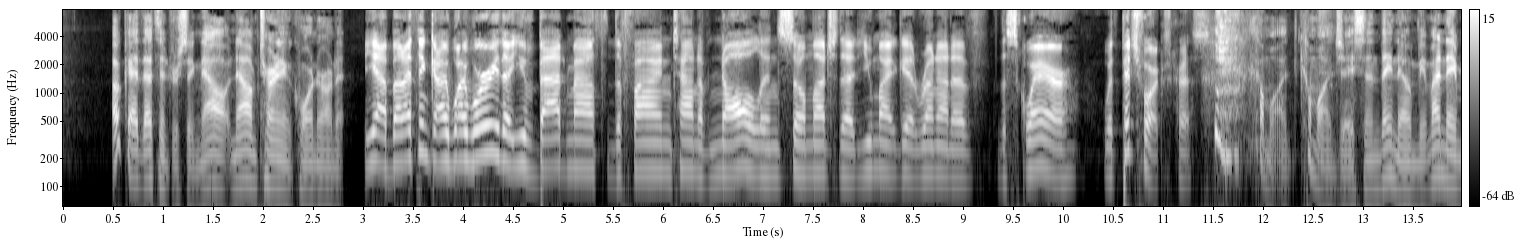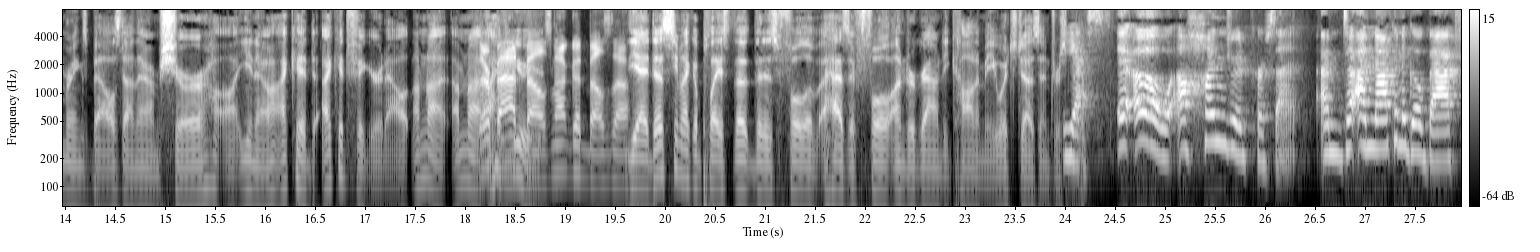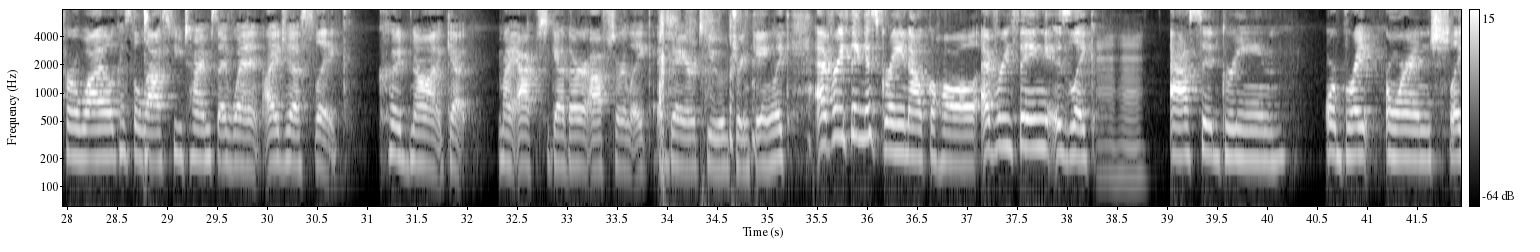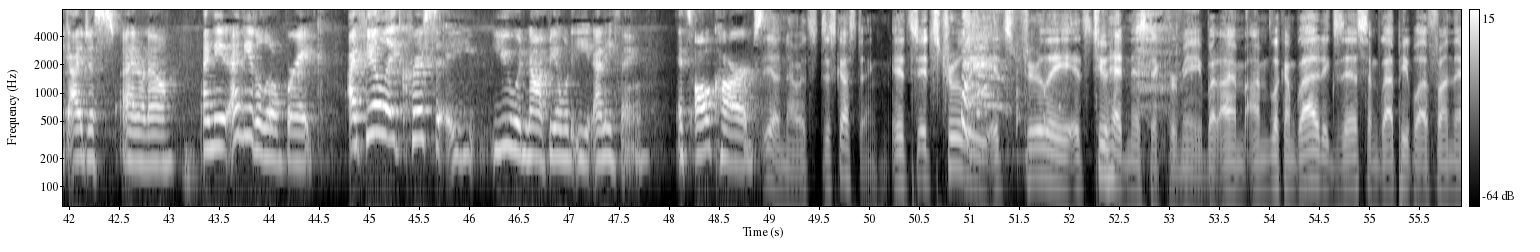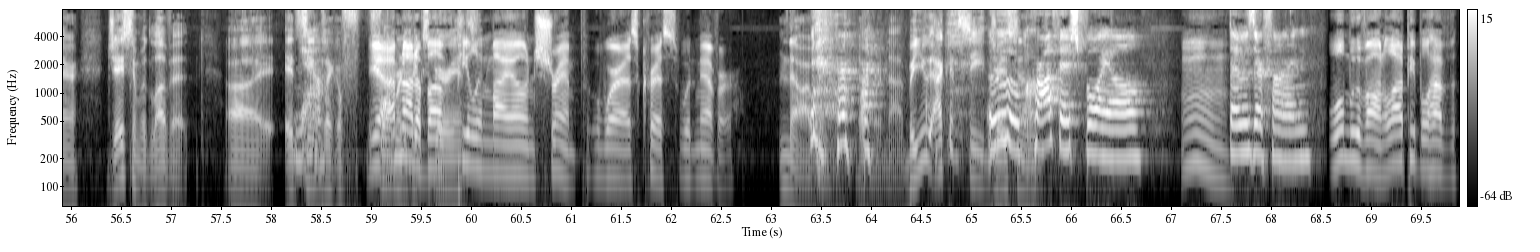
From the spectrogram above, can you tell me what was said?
Okay, that's interesting. Now now I'm turning a corner on it. Yeah, but I think I, I worry that you've badmouthed the fine town of Nolans so much that you might get run out of the square with pitchforks, Chris. Come on, come on, Jason. They know me. My name rings bells down there. I'm sure. Uh, you know, I could, I could figure it out. I'm not. I'm not. They're I- bad you- bells, not good bells, though. Yeah, it does seem like a place though that is full of has a full underground economy, which does interest me. Yes. Oh, a hundred percent. I'm d- I'm not going to go back for a while because the last few times I went, I just like could not get my act together after like a day or two of drinking. Like everything is grain alcohol. Everything is like acid green or bright orange. Like I just I don't know. I need I need a little break. I feel like Chris, you would not be able to eat anything. It's all carbs. Yeah, no, it's disgusting. It's it's truly it's truly it's too hedonistic for me. But I'm I'm look. I'm glad it exists. I'm glad people have fun there. Jason would love it. Uh, it Yeah. seems like a f- Yeah, I'm not formative above peeling my own shrimp, whereas Chris would never. No, I would not. I would not. But you, I could see Jason. Ooh, on- crawfish boil. Those are fun. We'll move on. A lot of people have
